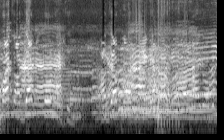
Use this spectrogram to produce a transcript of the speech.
ಮತ್ತೆ ಅಜ್ಜಾಗ ಫೋನ್ ಆಯ್ತು ಅಜ್ಜಾಗ ಫೋನ್ ಮಾಡಿ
